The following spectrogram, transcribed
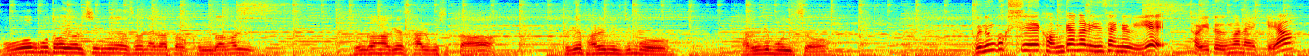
뭐고 더 열심히 해서 내가 더 건강을 건강하게 살고 싶다. 그게 바람이지 뭐 다른 게 뭐 있어. 문흥국 씨의 건강한 인상을 위해 저희도 응원할게요.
